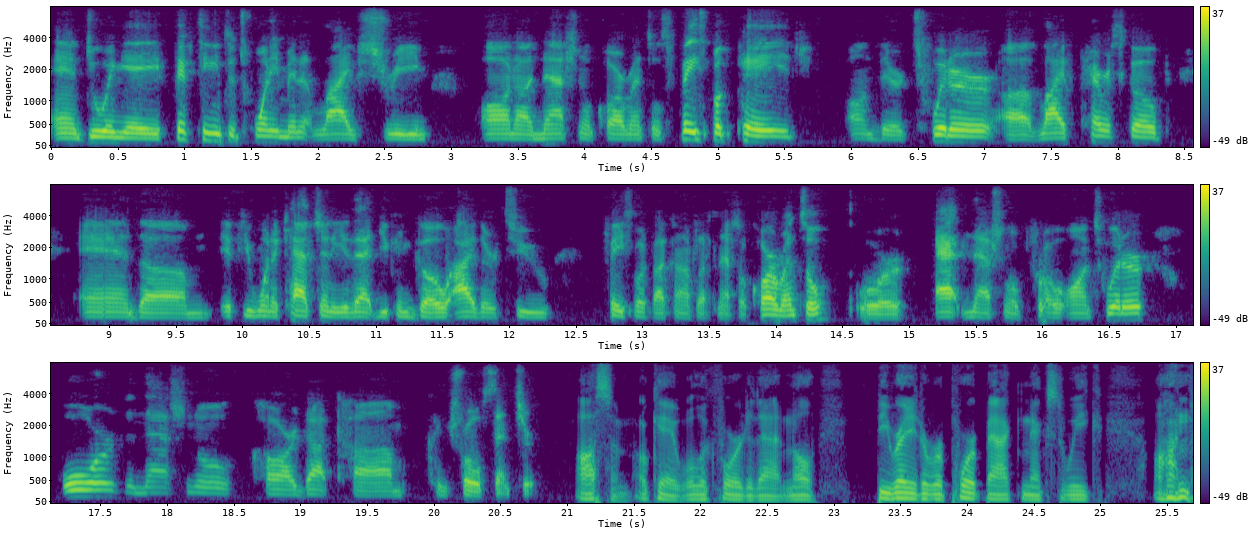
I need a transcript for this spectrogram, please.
and doing a 15 to 20 minute live stream on uh, National Car Rental's Facebook page, on their Twitter, uh, live Periscope, And um, if you want to catch any of that, you can go either to facebook.com slash national car rental or at national pro on Twitter or the nationalcar.com control center. Awesome. Okay, we'll look forward to that. And I'll be ready to report back next week on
